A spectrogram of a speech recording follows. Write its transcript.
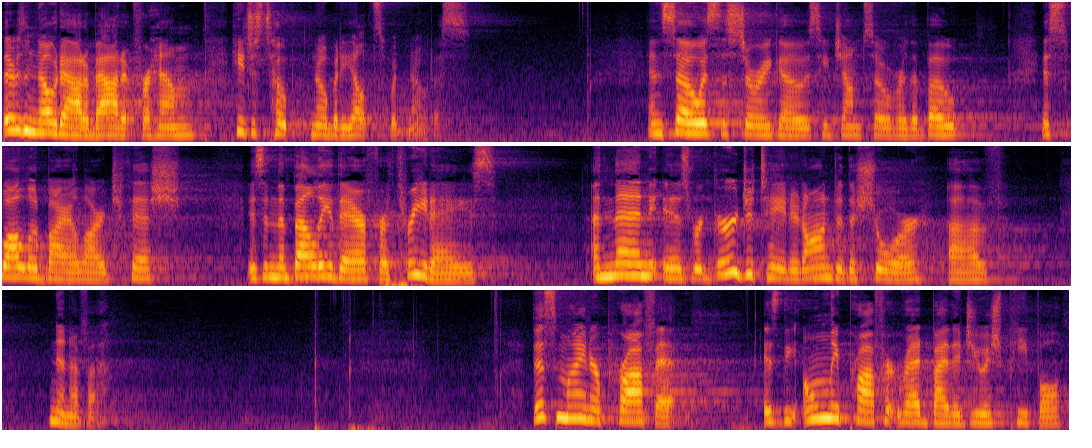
There's no doubt about it for him. He just hoped nobody else would notice. And so, as the story goes, he jumps over the boat, is swallowed by a large fish, is in the belly there for three days, and then is regurgitated onto the shore of Nineveh. This minor prophet is the only prophet read by the Jewish people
